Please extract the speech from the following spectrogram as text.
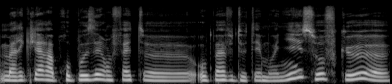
Marie-Claire a proposé, en fait, euh, au PAF de témoigner, sauf que. euh,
